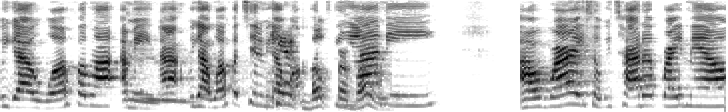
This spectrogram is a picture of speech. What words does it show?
we got one for Lon. I mean, not we got one for Tina, we got one for Tiani. All right, so we tied up right now.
